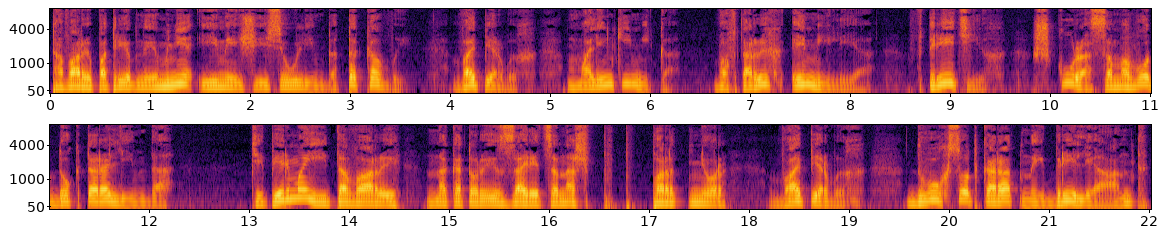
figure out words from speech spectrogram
Товары, потребные мне и имеющиеся у Линда, таковы. Во-первых, маленький Мика. Во-вторых, Эмилия. В-третьих, шкура самого доктора Линда. Теперь мои товары — на которые зарится наш партнер, во-первых, двухсоткаратный бриллиант,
